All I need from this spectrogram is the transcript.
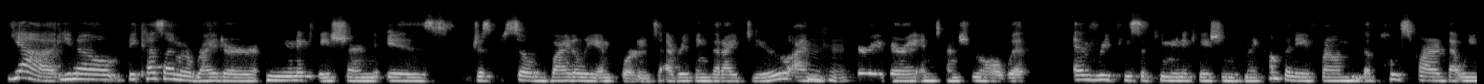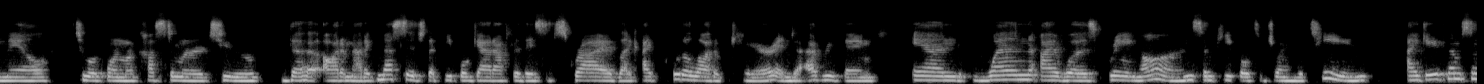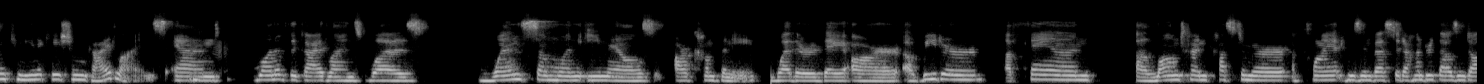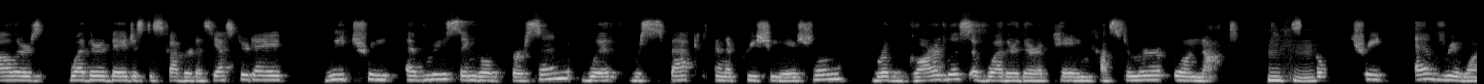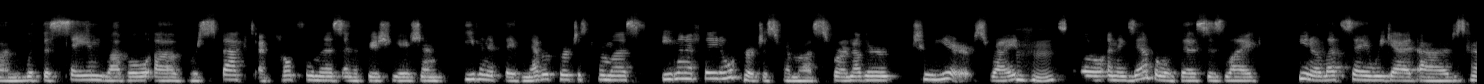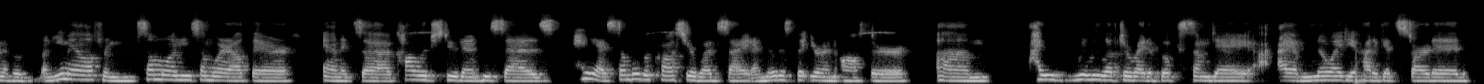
Yeah you know because i'm a writer communication is just so vitally important to everything that I do. I'm mm-hmm. very, very intentional with every piece of communication with my company from the postcard that we mail to a former customer to the automatic message that people get after they subscribe. Like I put a lot of care into everything And when I was bringing on some people to join the team, I gave them some communication guidelines. And mm-hmm. one of the guidelines was when someone emails our company, whether they are a reader, a fan, a longtime customer, a client who's invested $100,000, whether they just discovered us yesterday, we treat every single person with respect and appreciation, regardless of whether they're a paying customer or not. Mm-hmm. So treat everyone with the same level of respect and helpfulness and appreciation, even if they've never purchased from us, even if they don't purchase from us for another two years, right? Mm-hmm. So, an example of this is like, you know, let's say we get uh, just kind of a, an email from someone somewhere out there, and it's a college student who says, Hey, I stumbled across your website. I noticed that you're an author. Um, I would really love to write a book someday. I have no idea how to get started.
